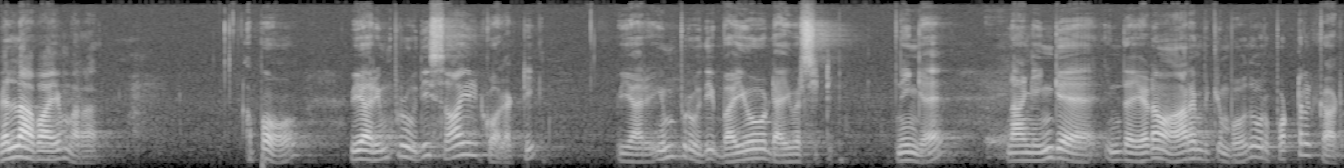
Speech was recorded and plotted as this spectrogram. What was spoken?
வெள்ள அபாயம் வராது. அப்போது we are improve the soil quality we are improve the biodiversity நீங்கள் நாங்கள் இங்கே இந்த இடம் ஆரம்பிக்கும்போது ஒரு பொட்டல் காடு.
